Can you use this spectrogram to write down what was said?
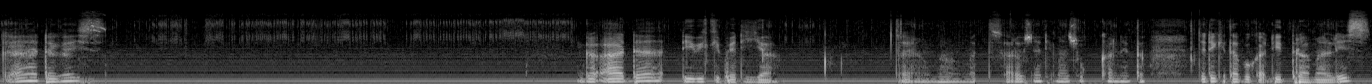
Gak ada guys nggak ada di Wikipedia. Sayang banget. Seharusnya dimasukkan itu. Jadi kita buka di drama list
